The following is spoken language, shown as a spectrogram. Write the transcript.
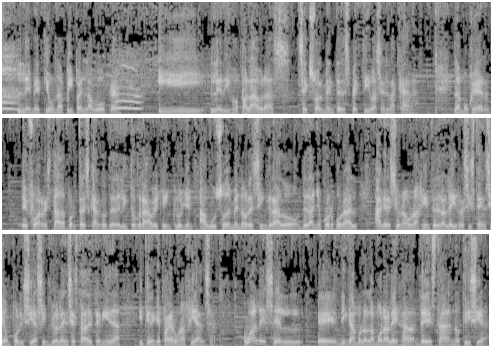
le metió una pipa en la boca y le dijo palabras sexualmente despectivas en la cara. La mujer eh, fue arrestada por tres cargos de delito grave que incluyen abuso de menores sin grado de daño corporal, agresión a un agente de la ley, resistencia a un policía sin violencia, está detenida y tiene que pagar una fianza. ¿Cuál es el, eh, digámoslo, la moraleja de esta noticia?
